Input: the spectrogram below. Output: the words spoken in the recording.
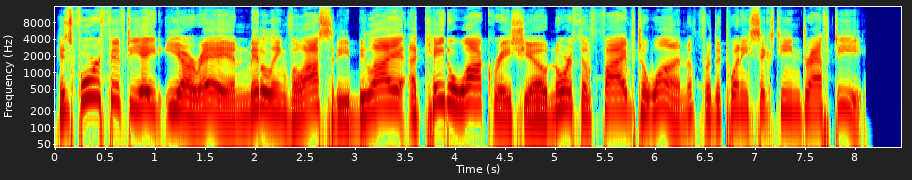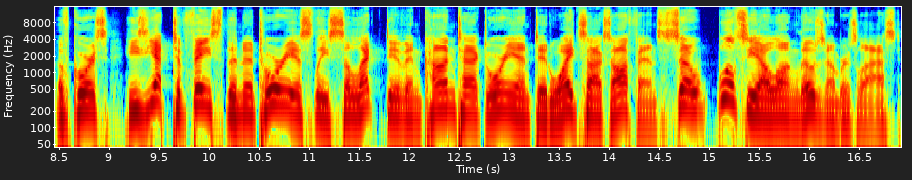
His 458 ERA and middling velocity belie a K to walk ratio north of 5 to 1 for the 2016 draftee. Of course, he's yet to face the notoriously selective and contact oriented White Sox offense, so we'll see how long those numbers last.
